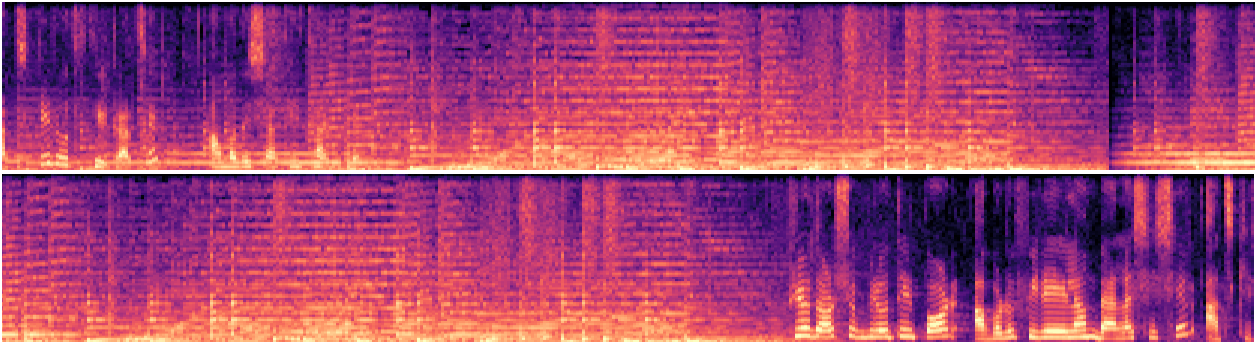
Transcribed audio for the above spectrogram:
আজকের অতিথির কাছে। আমাদের সাথেই থাকবে প্রিয় দর্শক বিরতির পর আবারও ফিরে এলাম বেলা শেষের আজকের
